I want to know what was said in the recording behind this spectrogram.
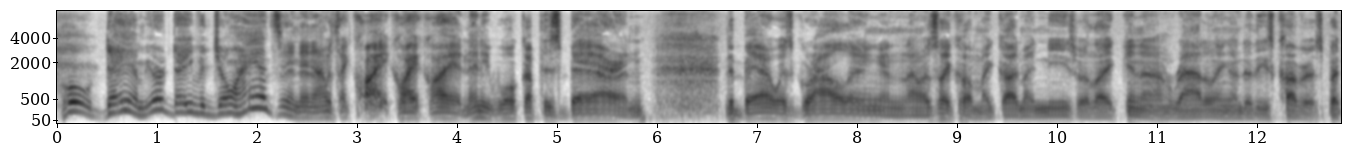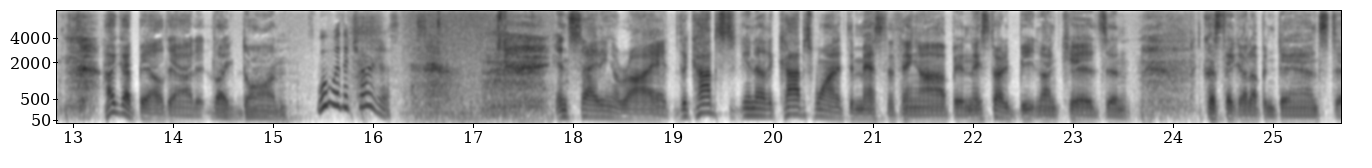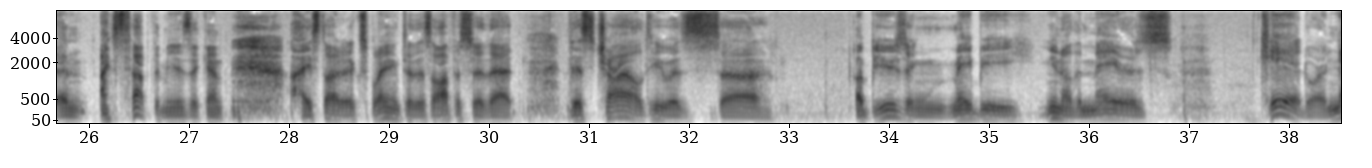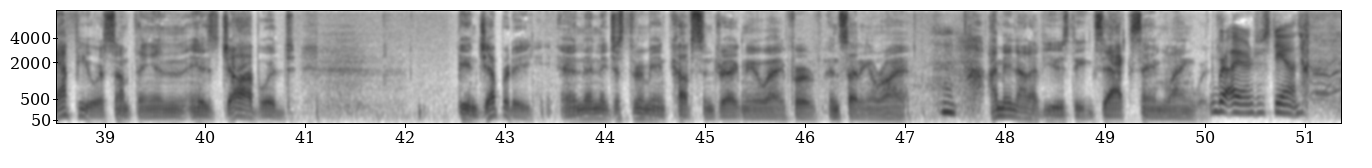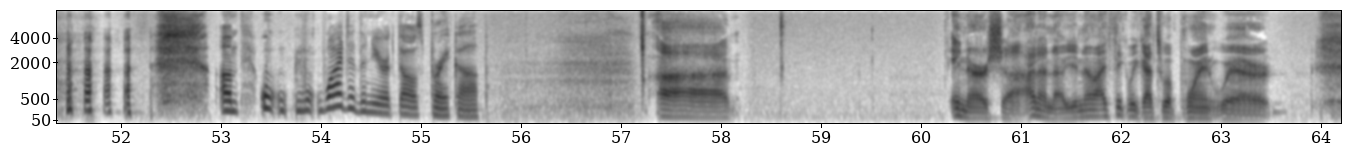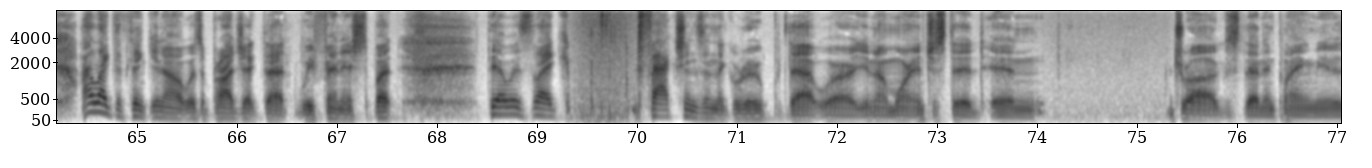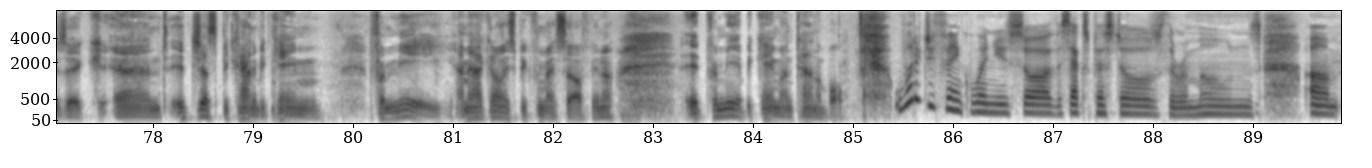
"Oh damn, you're David Johansen," and I was like, "Quiet, quiet, quiet," and then he woke up this bear and the bear was growling, and I was like, oh my God, my knees were like, you know, rattling under these covers. But I got bailed out at like dawn. What were the charges? inciting a riot. The cops, you know, the cops wanted to mess the thing up, and they started beating on kids, and because they got up and danced, and I stopped the music, and I started explaining to this officer that this child he was uh, abusing, maybe you know, the mayor's kid or nephew or something, and his job would be in jeopardy. And then they just threw me in cuffs and dragged me away for inciting a riot. Hmm. I may not have used the exact same language. I understand. um, w- w- why did the New York Dolls break up? Uh, inertia. I don't know. You know, I think we got to a point where I like to think, you know, it was a project that we finished, but there was like factions in the group that were, you know, more interested in drugs than in playing music, and it just be, kind of became, for me. I mean, I can only speak for myself, you know. It for me, it became untenable. What did you think when you saw the Sex Pistols, the Ramones? Um,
